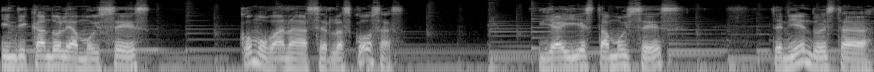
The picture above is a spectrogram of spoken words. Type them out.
indicándole a Moisés cómo van a hacer las cosas. Y ahí está Moisés teniendo esta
